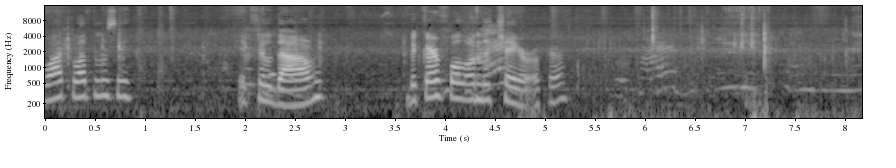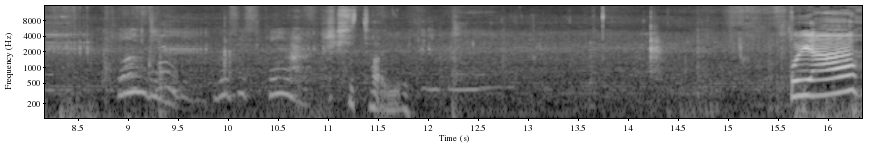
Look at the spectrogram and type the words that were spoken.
What? What, Lucy? It fell down. Be careful on the chair, okay? Candy. Lucy's candy. She's tired. Kuya!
